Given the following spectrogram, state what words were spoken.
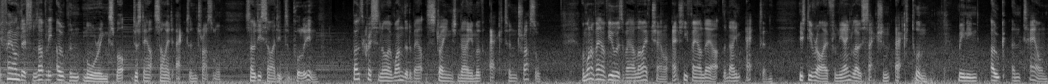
We found this lovely open mooring spot just outside Acton Trussell, so decided to pull in. Both Chris and I wondered about the strange name of Acton Trussell, and one of our viewers of our live channel actually found out the name Acton is derived from the Anglo-Saxon Actun, meaning oak and town.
